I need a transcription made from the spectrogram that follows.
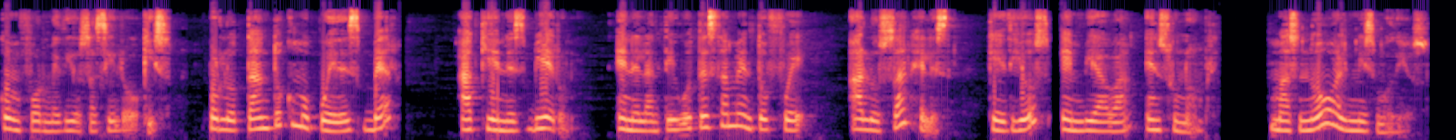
conforme Dios así lo quiso. Por lo tanto, como puedes ver, a quienes vieron en el Antiguo Testamento fue a los ángeles que Dios enviaba en su nombre, mas no al mismo Dios.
